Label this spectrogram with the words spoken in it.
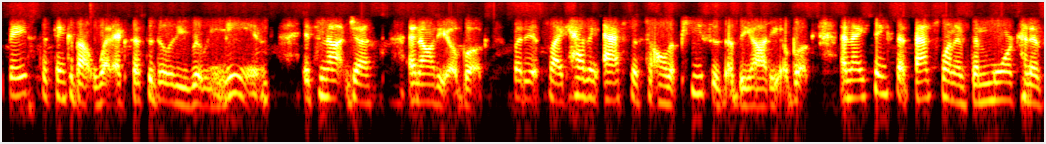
space to think about what accessibility really means, it's not just an audiobook but it's like having access to all the pieces of the audiobook. And I think that that's one of the more kind of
